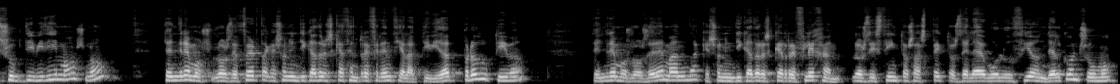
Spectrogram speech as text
subdividimos, ¿no? Tendremos los de oferta, que son indicadores que hacen referencia a la actividad productiva, tendremos los de demanda, que son indicadores que reflejan los distintos aspectos de la evolución del consumo,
